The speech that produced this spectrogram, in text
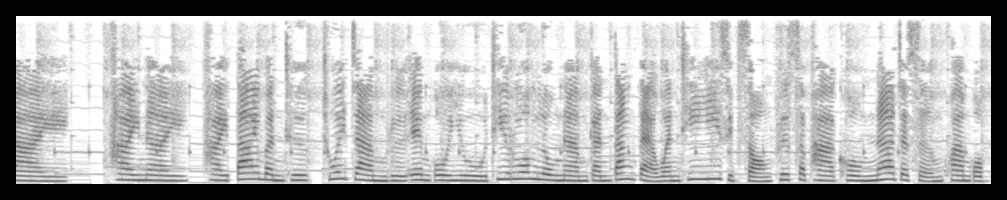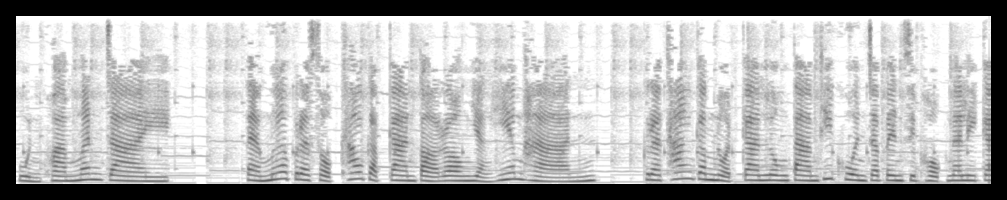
จัย ภายใน ภายใต้บันทึกช่วยจำหรือ MOU ที่ร่วมลงนามกันตั้งแต่วันที่ 22 พฤษภาคมน่าจะเสริมความอบอุ่นความมั่นใจ แต่เมื่อประสบเข้ากับการต่อรองอย่างเหี้ยมหานกระทั่งกำหนดการลงตามที่ควรจะเป็น 16 นาฬิก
